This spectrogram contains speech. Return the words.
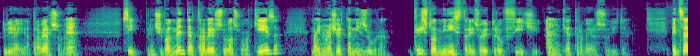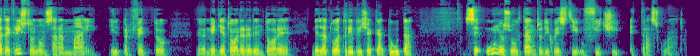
Tu direi attraverso me? Sì, principalmente attraverso la sua Chiesa, ma in una certa misura. Cristo amministra i suoi tre uffici anche attraverso di te. Pensate, Cristo non sarà mai il perfetto eh, mediatore, redentore della tua triplice caduta se uno soltanto di questi uffici è trascurato.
